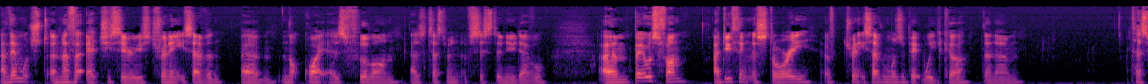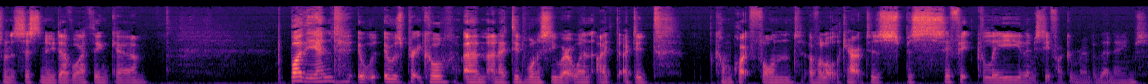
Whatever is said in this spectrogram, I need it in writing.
I then watched another ecchi series, Trinity Seven. Um, not quite as full on as Testament of Sister New Devil, um, but it was fun. I do think the story of Trinity Seven was a bit weaker than um, Testament of Sister New Devil. I think um, by the end it w- it was pretty cool, um, and I did want to see where it went. I I did become quite fond of a lot of the characters. Specifically, let me see if I can remember their names.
